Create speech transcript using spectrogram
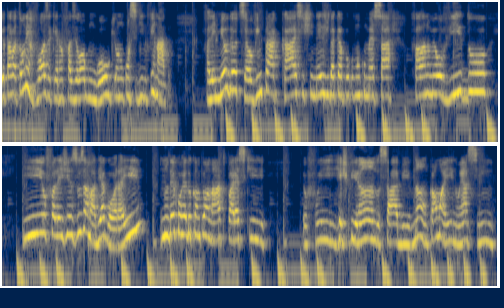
eu tava tão nervosa querendo fazer logo um gol que eu não consegui, não fiz nada. Falei, meu Deus do céu, eu vim pra cá, esses chineses daqui a pouco vão começar a falar no meu ouvido. E eu falei, Jesus amado, e agora? Aí, no decorrer do campeonato, parece que eu fui respirando, sabe? Não, calma aí, não é assim.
